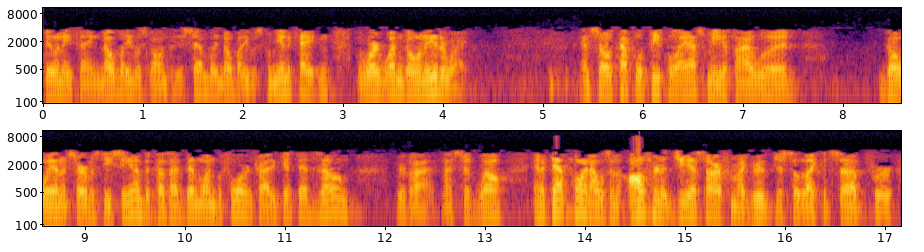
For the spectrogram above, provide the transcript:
doing anything. Nobody was going to the assembly. Nobody was communicating. The word wasn't going either way. And so a couple of people asked me if I would go in and serve as DCM because I'd been one before and try to get that zone revived. And I said, well, and at that point I was an alternate GSR for my group just so that I could sub for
